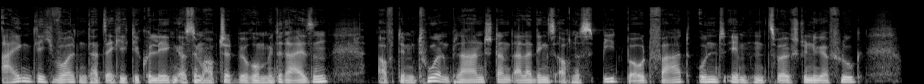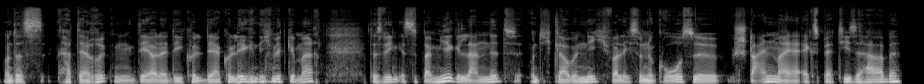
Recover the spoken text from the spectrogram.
Eigentlich wollten tatsächlich die Kollegen aus dem Hauptstadtbüro mitreisen, auf dem Tourenplan stand allerdings auch eine Speedboatfahrt und eben ein zwölfstündiger Flug. Und das hat der Rücken der oder die, der Kollege nicht mitgemacht. Deswegen ist es bei mir gelandet. Und ich glaube nicht, weil ich so eine große Steinmeier-Expertise habe,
